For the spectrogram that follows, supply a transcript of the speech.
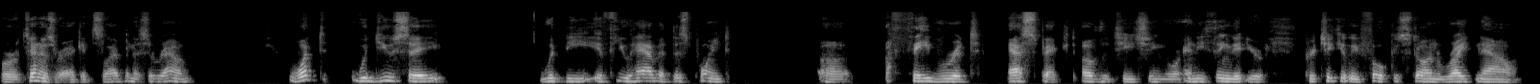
or a tennis racket slapping us around. What would you say would be, if you have at this point uh, a favorite aspect of the teaching or anything that you're particularly focused on right now?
